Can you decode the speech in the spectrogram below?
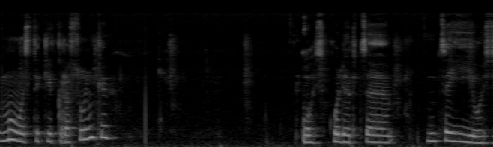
Тому ось такі красуньки. Ось колір це ну, це її ось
